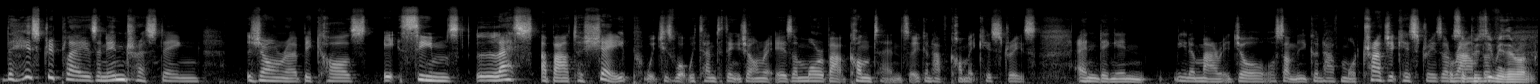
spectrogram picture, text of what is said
The history play is an interesting genre because it seems less about a shape, which is what we tend to think genre is, and more about content. So you can have comic histories ending in you know marriage or, or something. You can have more tragic histories around. Also, presumably there aren't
